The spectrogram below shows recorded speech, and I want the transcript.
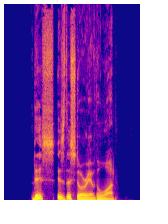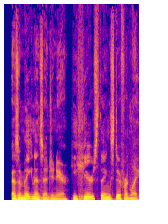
This is the story of the one. As a maintenance engineer, he hears things differently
